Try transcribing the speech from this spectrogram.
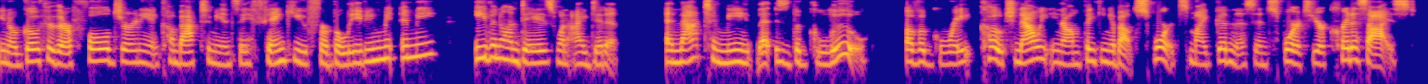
you know, go through their full journey and come back to me and say, thank you for believing me, in me, even on days when I didn't. And that to me, that is the glue of a great coach. Now, you know, I'm thinking about sports. My goodness, in sports, you're criticized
